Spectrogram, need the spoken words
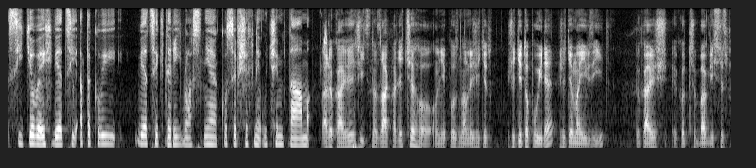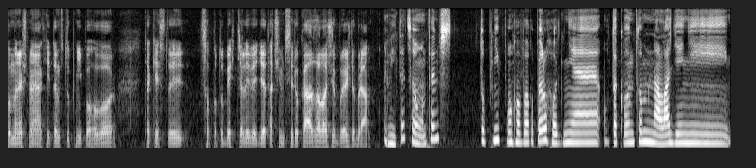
síťových věcí a takový věci, které vlastně jako se všechny učím tam. A dokážeš říct na základě čeho? Oni poznali, že ti, že ti to půjde? Že tě mají vzít? Dokážeš, jako třeba když si vzpomeneš na nějaký ten vstupní pohovor, tak jestli co po tobě chtěli vědět a čím si dokázala, že budeš dobrá? Víte co, on ten vstupní pohovor byl hodně o takovém tom naladění,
